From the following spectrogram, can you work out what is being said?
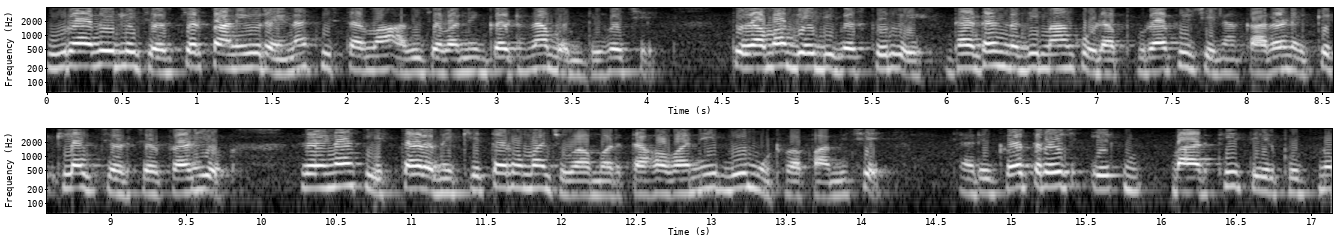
પૂર આવે એટલે જળચર પ્રાણીઓ રહેણાંક વિસ્તારમાં આવી જવાની ઘટના બનતી હોય છે. તેવામાં બે દિવસ પૂર્વે ઢાઢર નદીમાં ઘોડાપૂર આવ્યું, જેના કારણે કેટલાક જળચર પ્રાણીઓ રહેણાંક વિસ્તાર અને ખેતરોમાં જોવા મળતા હોવાની બૂમ ઉઠવા પામી છે. ત્યારે ગત રોજ એક બારથી તેર ફૂટનો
